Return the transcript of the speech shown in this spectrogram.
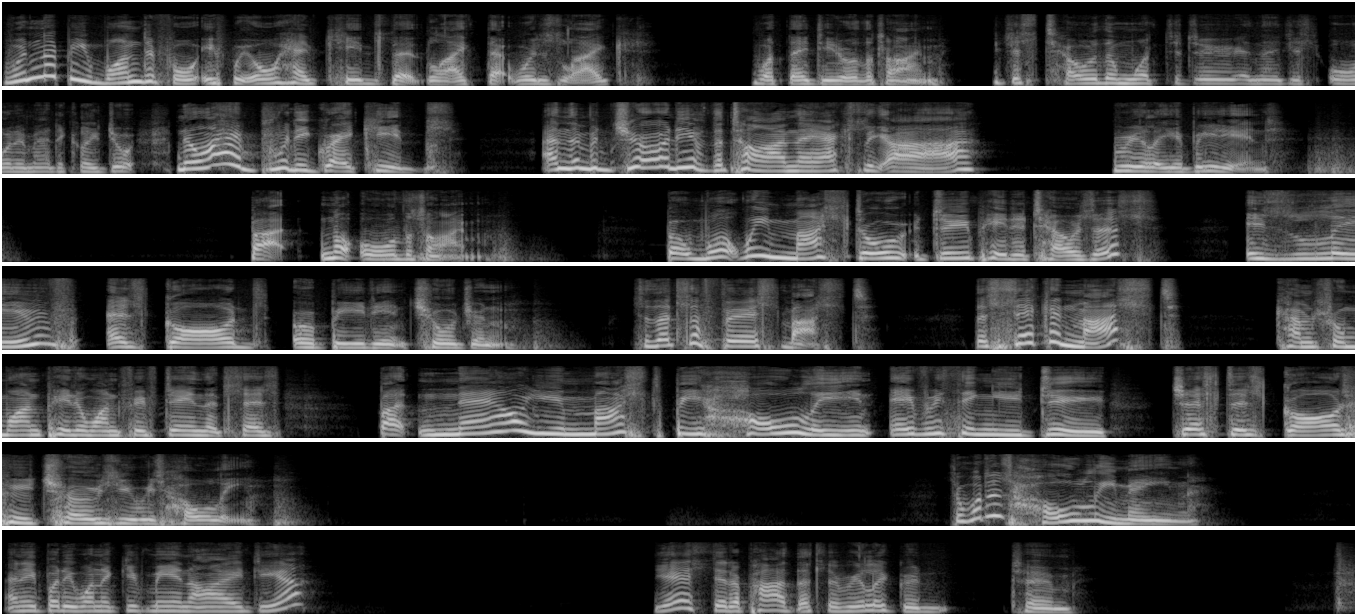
Wouldn't it be wonderful if we all had kids that like that was like what they did all the time? You just tell them what to do and they just automatically do it. Now I have pretty great kids, and the majority of the time they actually are really obedient. But not all the time. But what we must do Peter tells us, is live as God's obedient children. So that's the first must. The second must comes from 1 Peter 1:15 that says, "But now you must be holy in everything you do, just as God who chose you is holy." So what does holy mean? Anybody want to give me an idea? Yes, set apart. That's a really good term.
